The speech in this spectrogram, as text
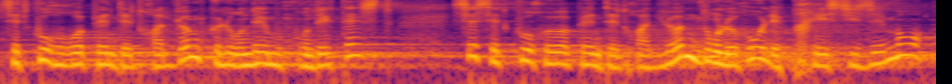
cette Cour européenne des droits de l'homme, que l'on aime ou qu'on déteste, c'est cette Cour européenne des droits de l'homme dont le rôle est précisément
